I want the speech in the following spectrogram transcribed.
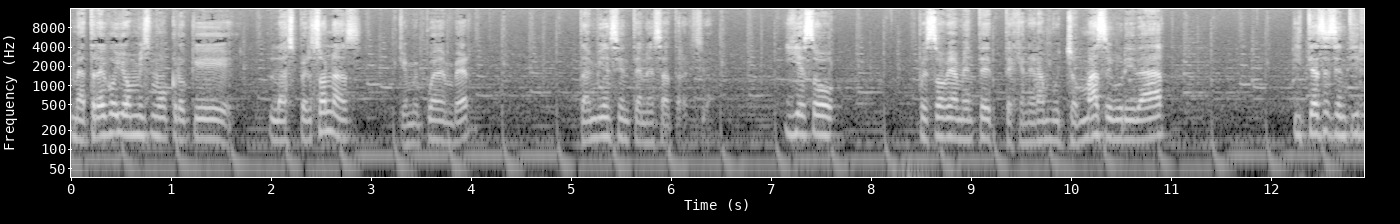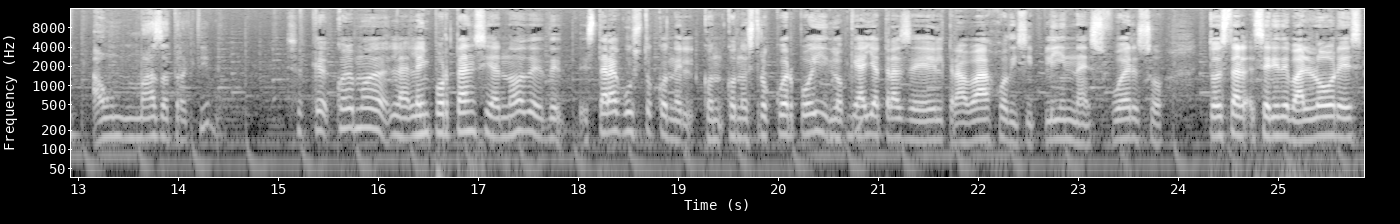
me atraigo yo mismo, creo que las personas que me pueden ver también sienten esa atracción y eso pues obviamente te genera mucho más seguridad y te hace sentir aún más atractivo. O sea, que, como la, la, importancia, ¿no? De, de, estar a gusto con, el, con, con nuestro cuerpo y uh -huh. lo que hay atrás de él, trabajo, disciplina, esfuerzo, toda esta serie de valores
